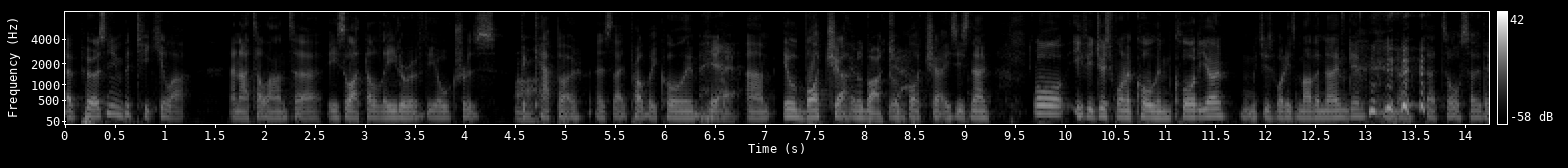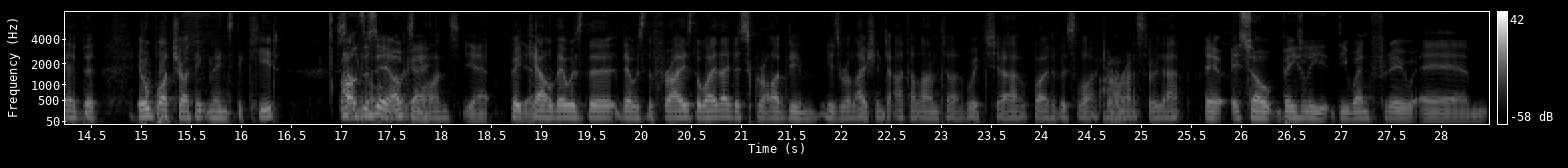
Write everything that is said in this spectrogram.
a, a person in particular, an Atalanta. He's like the leader of the ultras, the Oh. capo, as they'd probably call him. yeah. Um, Il Bocia. Il botch you. Bocia is his name. Or if you just want to call him Claudio, which is what his mother named him, you know, that's also there. But Il Bocia, I think, means the kid. Oh, does it? Okay. lines. Yeah, But yeah. Cal, there was the there was the phrase, the way they described him, his relation to Atalanta, which uh, both of us liked. Do you want Oh. to run us through that? It, it- so basically, they went through. Um,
